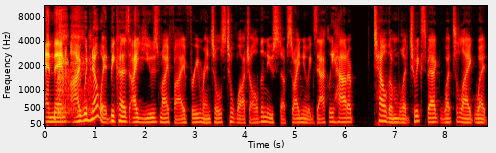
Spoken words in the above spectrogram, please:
and then I would know it because I used my five free rentals to watch all the new stuff. So I knew exactly how to tell them what to expect, what to like, what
